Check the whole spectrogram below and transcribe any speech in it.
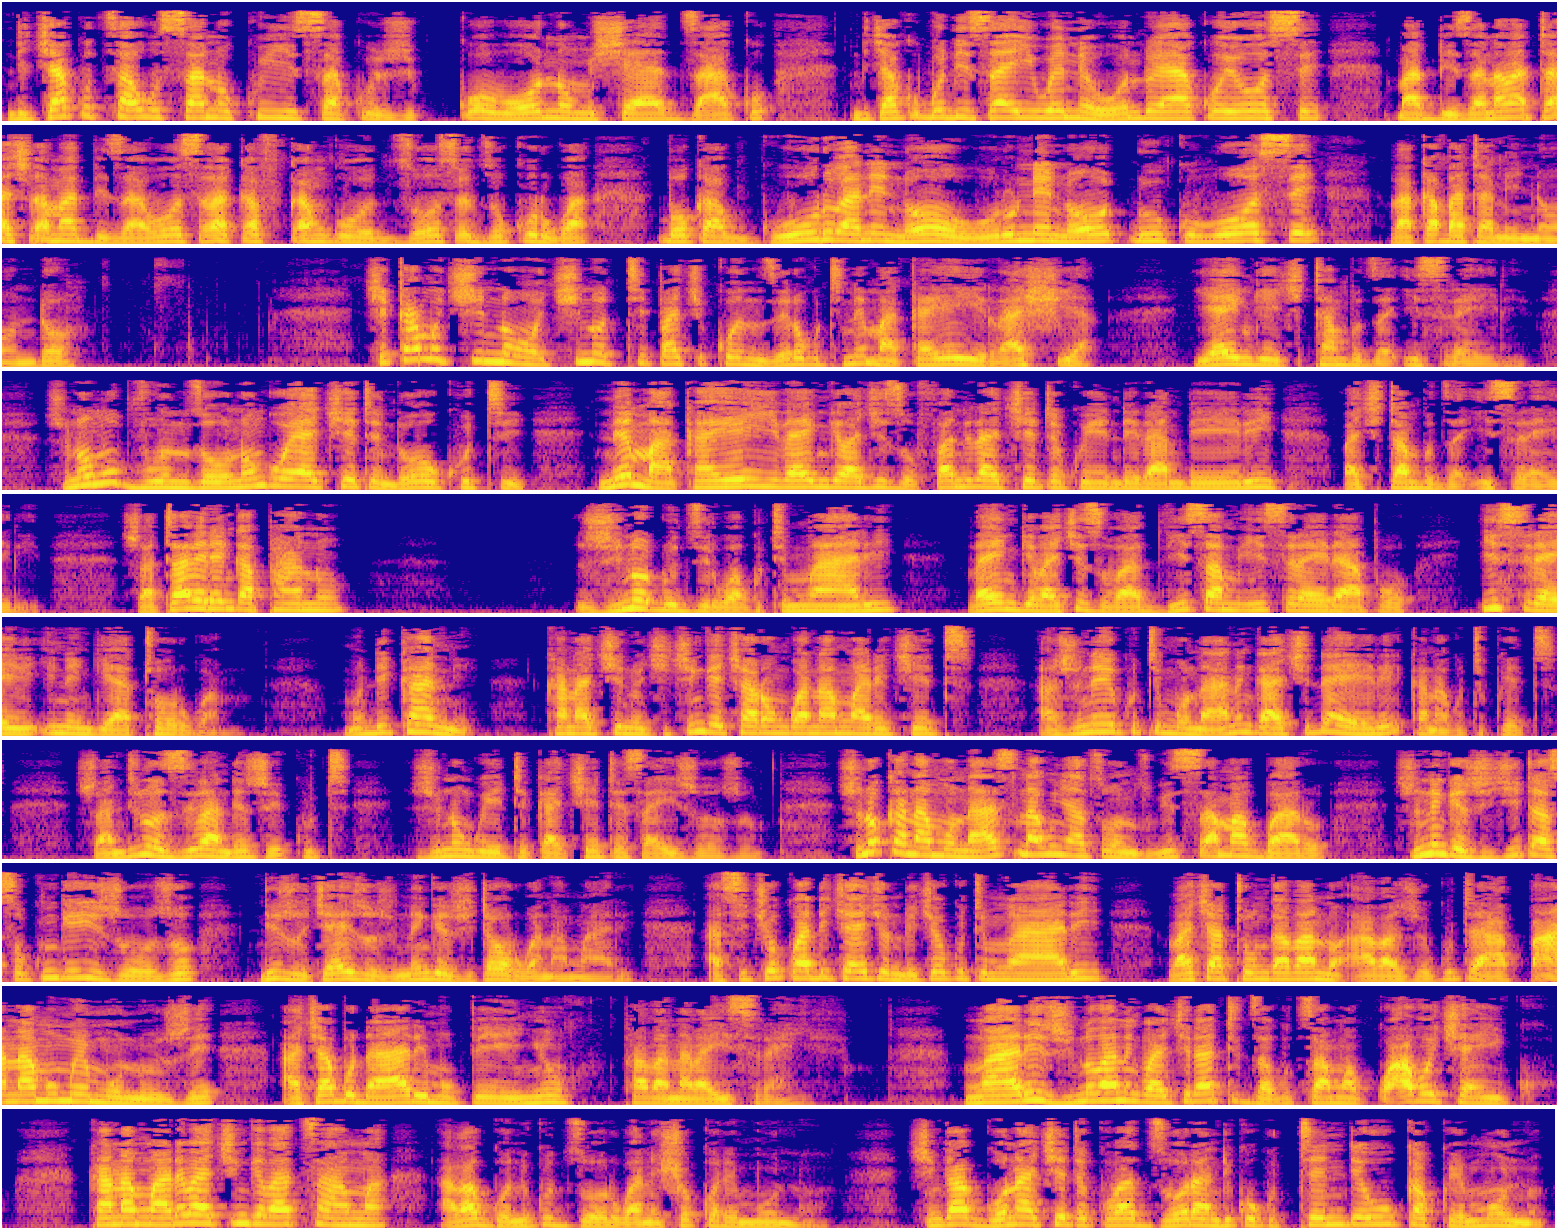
ndichakutsausa nokuisa kuzvikovono mushaya dzako. Ndichakubudisa iwe nehondo yako yose. Mabhiza navatasvi vamabhiza vose vakafuka nguo dzose dzokurwa. Boka guru vane nhoo huru nenhoo duku vose vakabata minondo. Chikamu chino chinotipa chikonzero kuti nemhaka yei russia yainge ichitambudza israeri. Zvino mubvunzo unongouya chete ndowokuti nemhaka yei vainge vachizofanira chete kuendera mberi vachitambudza israeri. Zvataverenga pano zvinodudzirwa kuti mwari vainge vachizovabvisa muisraeri apo israeri inenge yatorwa. Mudikani kana chinhu chichinge charongwa namwari chete hazvinei kuti munhu anenge achida here kana kuti kwete? Zvandinoziva ndezvekuti zvinongoitika chete saizvozvo. Zvino kana munhu asina kunyatsonzwisisa magwaro zvinenge zvichiita sokunge izvozvo ndizvo chaizvo zvinenge zvitaurwa namwari. Asi chokwadi chaicho ndechekuti mwari vachatonga vanhu ava zvekuti hapana mumwe munhuzve achabuda ari mupenyu pavana vaisraeri. Mwari zvino vanenge vachiratidza kutsamwa kwavo chaiko? Kana mwari vachinge vatsamwa havagoni kudzorwa neshoko remunhu. Chingagona chete kuvadzora ndiko kutendeuka kwemunhu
